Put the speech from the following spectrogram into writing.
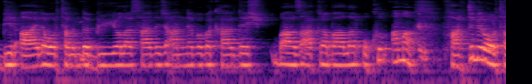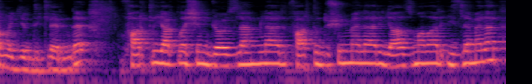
bir aile ortamında büyüyorlar sadece anne baba kardeş bazı akrabalar okul ama farklı bir ortama girdiklerinde farklı yaklaşım, gözlemler, farklı düşünmeler, yazmalar, izlemeler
